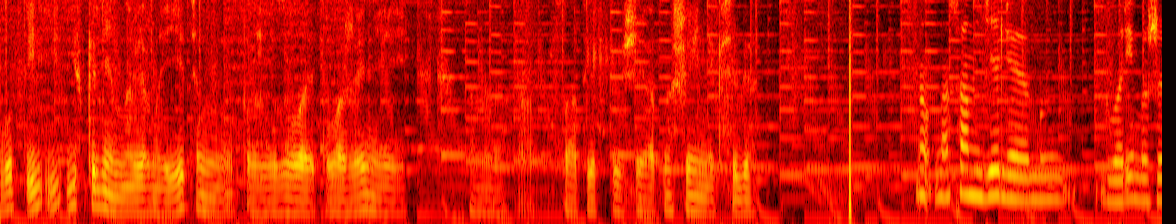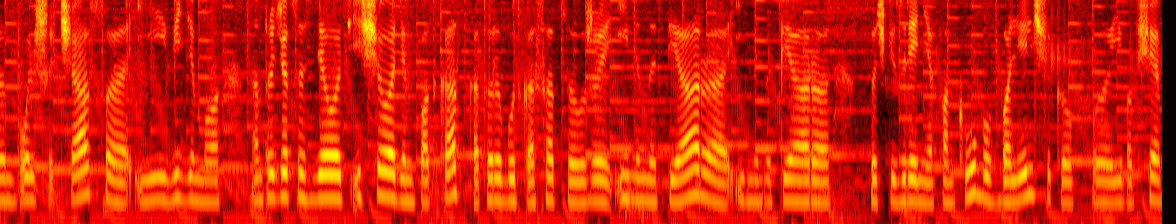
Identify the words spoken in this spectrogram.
вот и, и искренен, наверное, этим тоже вызывает уважение и э, соответствующее отношение к себе. Ну, на самом деле мы говорим уже больше часа, и, видимо, нам придется сделать еще один подкаст, который будет касаться уже именно пиара, именно пиара с точки зрения фан-клубов, болельщиков э, и вообще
